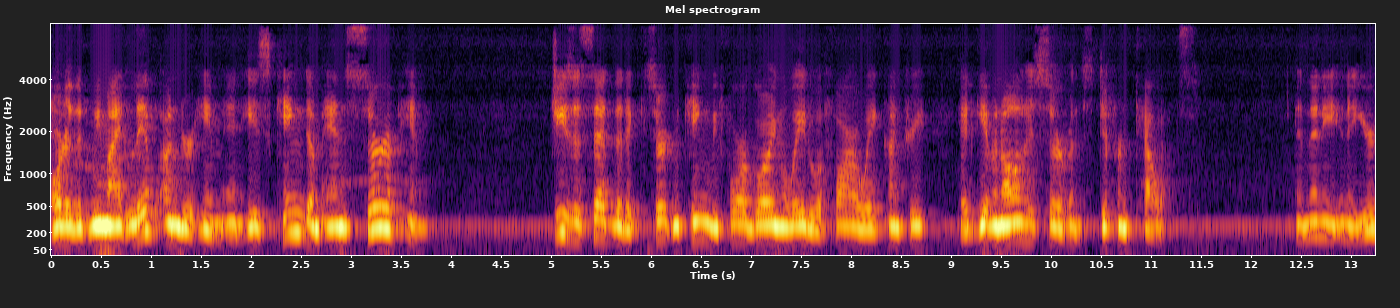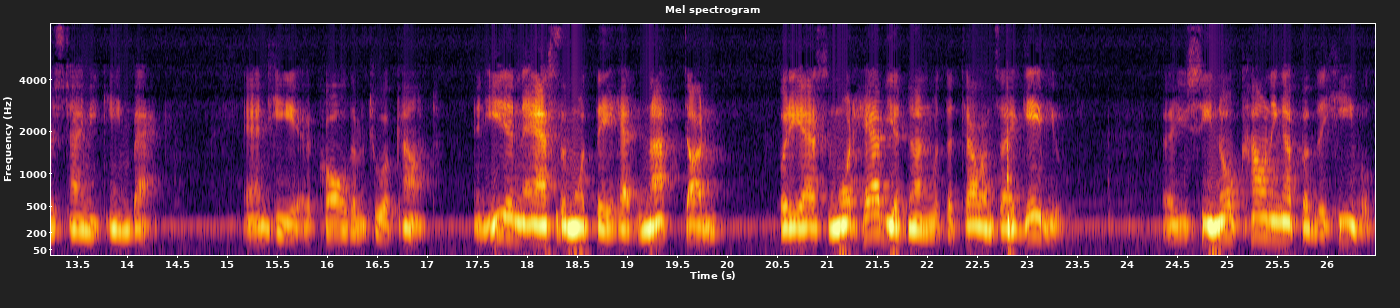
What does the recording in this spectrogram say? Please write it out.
order that we might live under him and his kingdom and serve him. Jesus said that a certain king, before going away to a faraway country, had given all his servants different talents. And then he, in a year's time he came back and he uh, called them to account. And he didn't ask them what they had not done, but he asked them, What have you done with the talents I gave you? Uh, you see, no counting up of the evil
